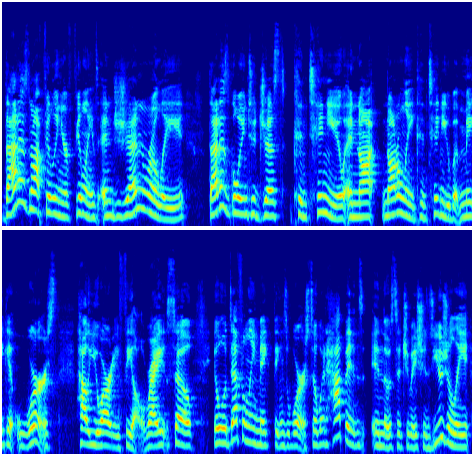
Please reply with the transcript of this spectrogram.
That is not feeling your feelings. And generally, that is going to just continue and not not only continue but make it worse how you already feel right? So it will definitely make things worse. So what happens in those situations usually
